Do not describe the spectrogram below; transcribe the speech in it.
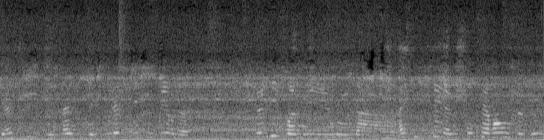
SIACI. Là, je vous laisse découvrir le, le livre, mais on a assisté à une conférence de deux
